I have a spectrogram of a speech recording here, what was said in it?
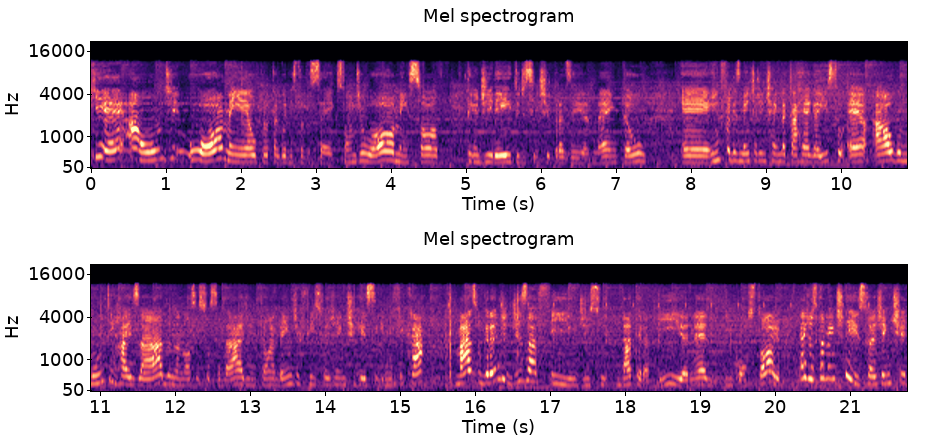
que é aonde o homem é o protagonista do sexo, onde o homem só tem o direito de sentir prazer, né? Então, é, infelizmente a gente ainda carrega isso, é algo muito enraizado na nossa sociedade, então é bem difícil a gente ressignificar, mas o grande desafio disso da terapia, né, em consultório, é justamente isso, a gente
